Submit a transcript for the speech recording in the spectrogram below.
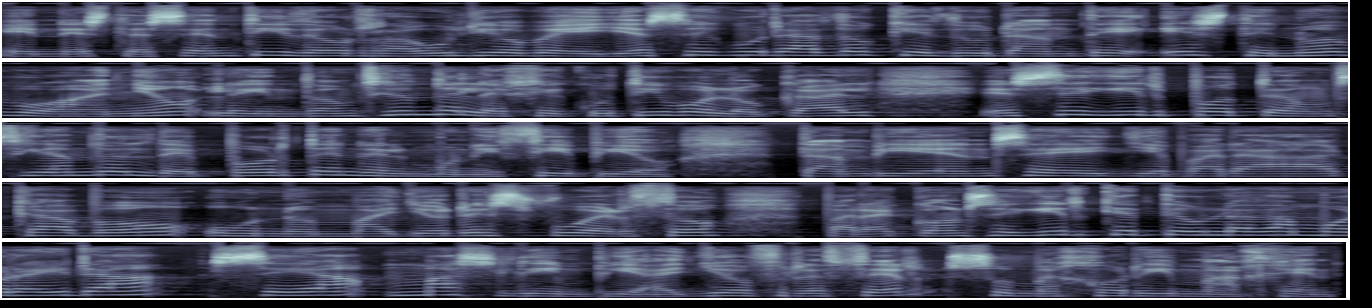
En este sentido, Raúl Llobey ha asegurado que durante este nuevo año la intención del Ejecutivo local es seguir potenciando el deporte en el municipio. También se llevará a cabo un mayor esfuerzo para conseguir que Teulada Moraira sea más limpia y ofrecer su mejor imagen,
